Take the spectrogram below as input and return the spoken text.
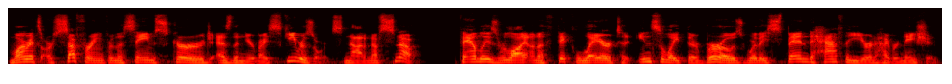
Marmots are suffering from the same scourge as the nearby ski resorts not enough snow. Families rely on a thick layer to insulate their burrows, where they spend half the year in hibernation.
